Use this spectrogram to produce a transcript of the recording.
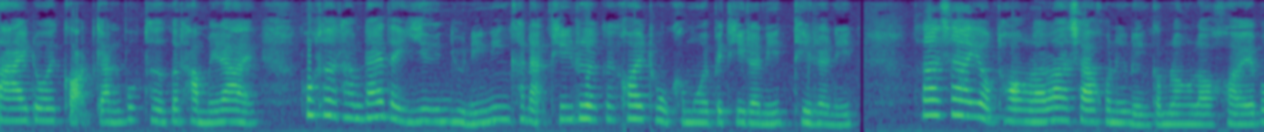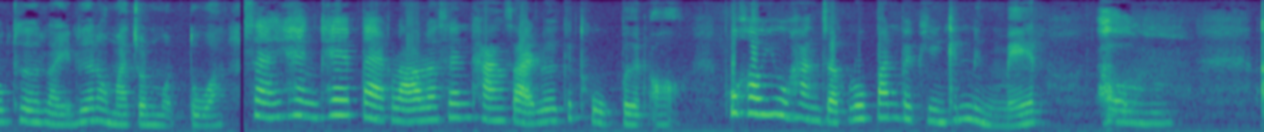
ตายโดยกอดกัน พวกเธอก็ทำไม่ได้ พวกเธอทำได้แต่ยืนอยู่นิ่งๆขณะที่เลือดค่อยๆ ถูกขโมยไปทีละนิดทีละนิด ราชาหยกทองและราชาคนอื่นๆกำลังรอคอยพวกเธอไหลเลือดออกมาจนหมดตัว แสงแห่งเทพแตกร้าวและเส้นทางสายเลือดก็ถูกเปิดออก พวกเขาอยู่ห่างจากรูปปั้นไปเพียงแค่หนึ่งเมตรโฮ้อ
